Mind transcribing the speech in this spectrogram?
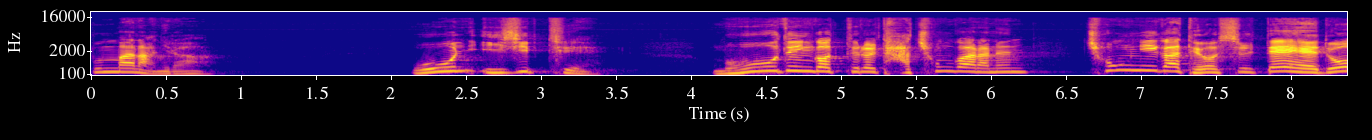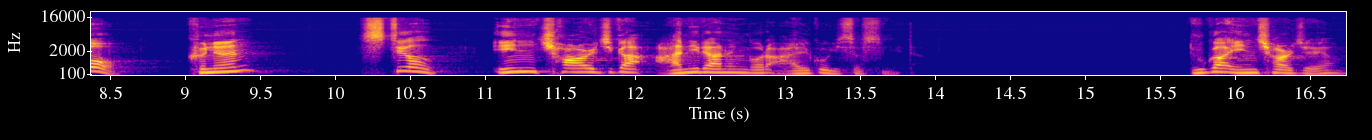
뿐만 아니라 온 이집트의 모든 것들을 다 총괄하는 총리가 되었을 때에도 그는 still in charge가 아니라는 걸 알고 있었습니다. 누가 in charge예요?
